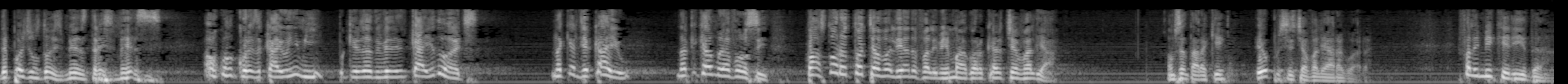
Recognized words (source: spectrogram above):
Depois de uns dois meses, três meses, alguma coisa caiu em mim, porque eu já devia ter caído antes. Naquele dia caiu. Naquela aquela mulher falou assim: Pastor, eu estou te avaliando. Eu falei: Minha irmã, agora eu quero te avaliar. Vamos sentar aqui? Eu preciso te avaliar agora. Eu falei: Minha querida,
